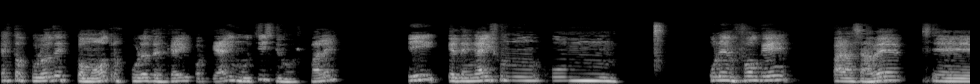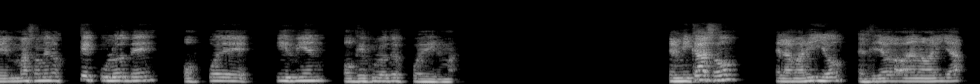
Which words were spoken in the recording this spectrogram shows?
estos culotes como otros culotes que hay, porque hay muchísimos, ¿vale? y que tengáis un, un, enfoque para saber eh, más o menos qué culote os puede ir bien o qué culote os puede ir mal. En mi caso, el amarillo, el que lleva la bandana amarilla,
